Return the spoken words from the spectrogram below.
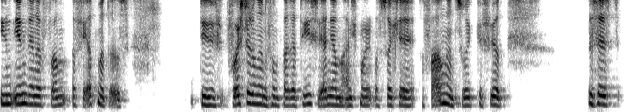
in irgendeiner Form erfährt man das. Die Vorstellungen vom Paradies werden ja manchmal auf solche Erfahrungen zurückgeführt. Das heißt,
